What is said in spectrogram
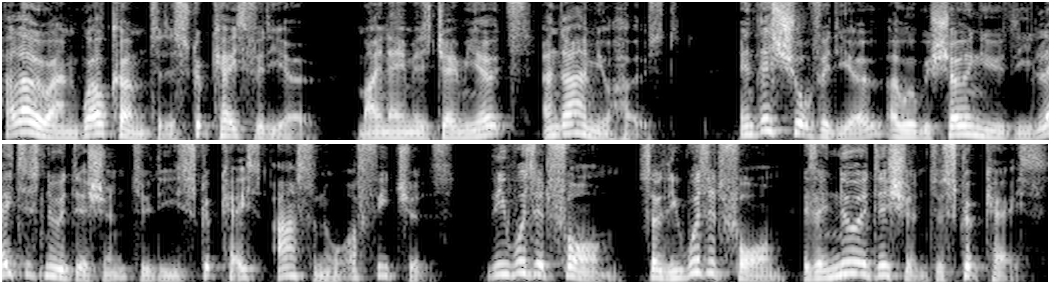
Hello and welcome to the Scriptcase video. My name is Jamie Oates and I am your host. In this short video, I will be showing you the latest new addition to the Scriptcase arsenal of features, the wizard form. So the wizard form is a new addition to Scriptcase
